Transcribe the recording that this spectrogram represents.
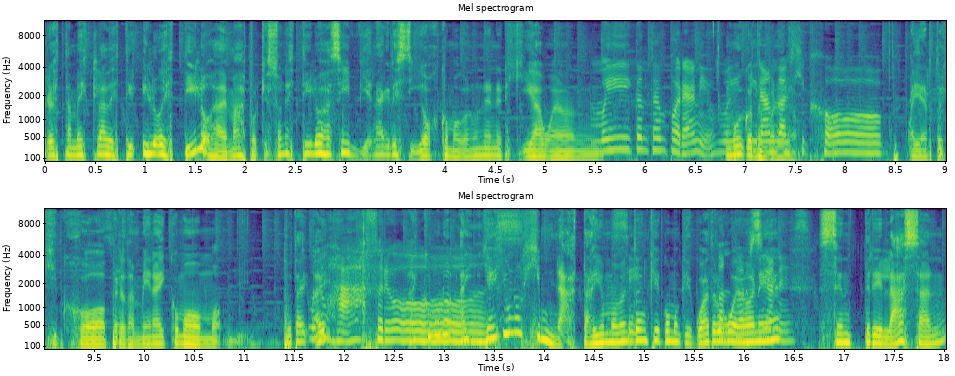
Pero esta mezcla de estilos. Y los estilos, además, porque son estilos así bien agresivos, como con una energía, weón. Muy contemporáneo, muy, Muy tirando al contemporáneo. hip hop, Hay harto hip hop, pero también hay como. puta, hay, unos afros. hay como uno- hay- y hay unos gimnastas. Hay un momento Sí. en que, como que cuatro hueones se entrelazan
